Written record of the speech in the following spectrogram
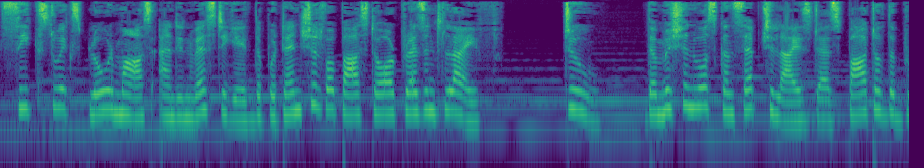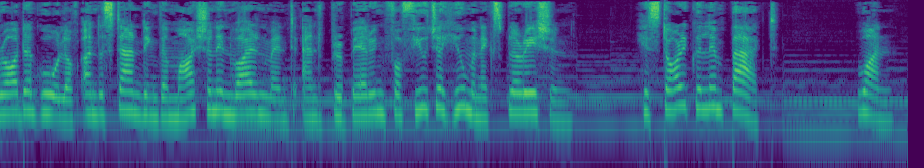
seeks to explore Mars and investigate the potential for past or present life. 2. The mission was conceptualized as part of the broader goal of understanding the Martian environment and preparing for future human exploration. Historical Impact 1.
